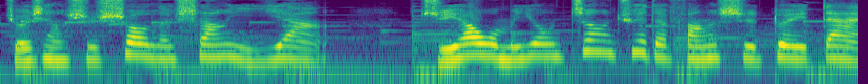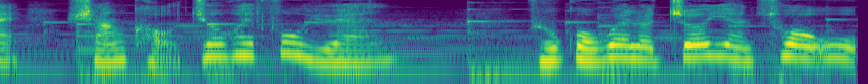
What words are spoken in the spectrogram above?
就像是受了伤一样，只要我们用正确的方式对待，伤口就会复原。如果为了遮掩错误，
